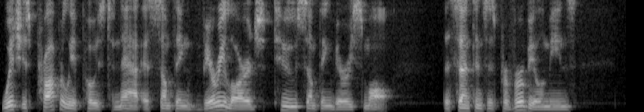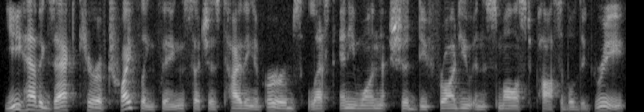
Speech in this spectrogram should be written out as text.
which is properly opposed to gnat as something very large to something very small. The sentence is proverbial and means Ye have exact care of trifling things, such as tithing of herbs, lest any one should defraud you in the smallest possible degree,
